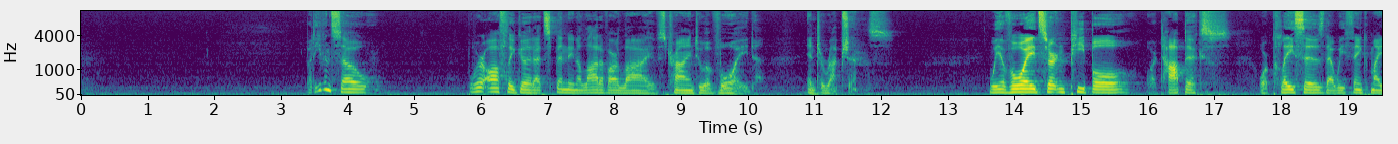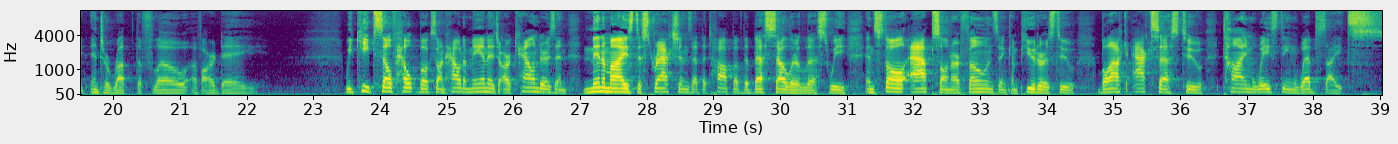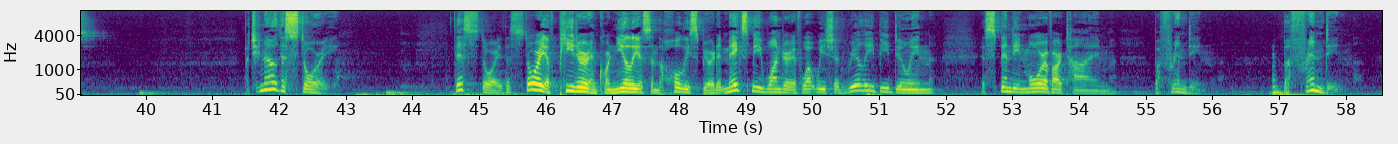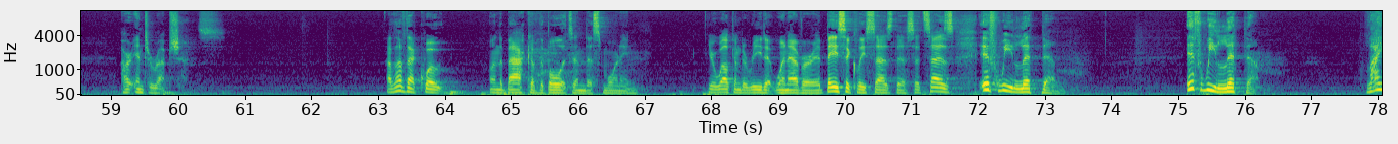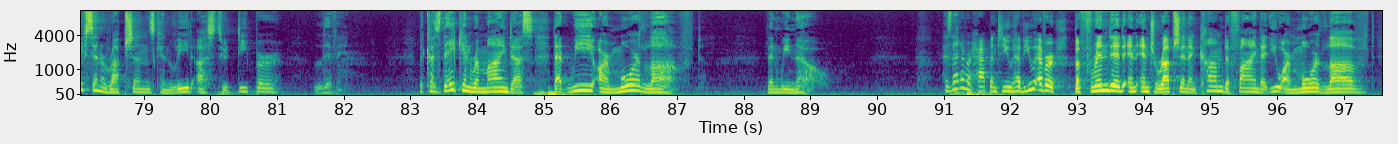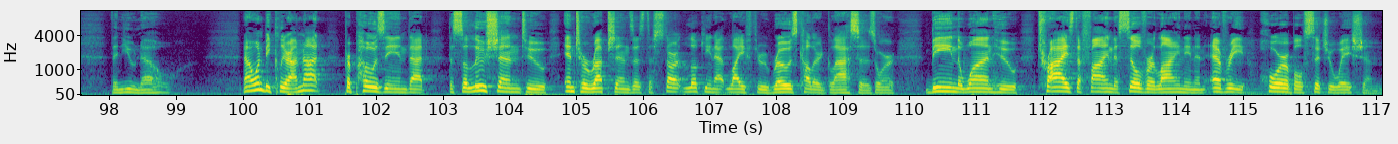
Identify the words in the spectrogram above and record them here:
But even so, we're awfully good at spending a lot of our lives trying to avoid interruptions. We avoid certain people or topics or places that we think might interrupt the flow of our day. We keep self help books on how to manage our calendars and minimize distractions at the top of the bestseller list. We install apps on our phones and computers to block access to time wasting websites. But you know this story. This story, the story of Peter and Cornelius and the Holy Spirit, it makes me wonder if what we should really be doing is spending more of our time befriending, befriending our interruptions. I love that quote on the back of the bulletin this morning. You're welcome to read it whenever. It basically says this it says, if we lit them, if we lit them, life's interruptions can lead us to deeper living because they can remind us that we are more loved than we know. Has that ever happened to you? Have you ever befriended an interruption and come to find that you are more loved than you know? Now, I want to be clear. I'm not proposing that the solution to interruptions is to start looking at life through rose colored glasses or being the one who tries to find a silver lining in every horrible situation.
